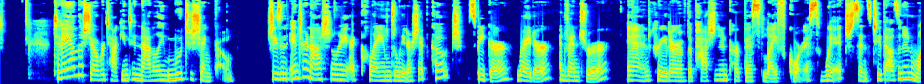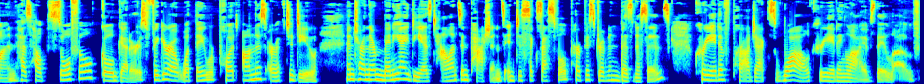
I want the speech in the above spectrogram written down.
Today on the show, we're talking to Natalie Matushenko. She's an internationally acclaimed leadership coach, speaker, writer, adventurer, and creator of the Passion and Purpose Life Course, which since 2001 has helped soulful goal getters figure out what they were put on this earth to do and turn their many ideas, talents, and passions into successful, purpose driven businesses, creative projects, while creating lives they love.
